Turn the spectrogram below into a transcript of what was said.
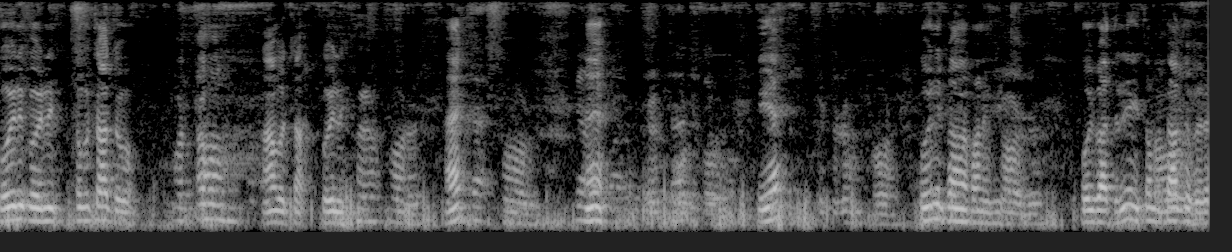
कोई नहीं कोई नहीं तुम बता दो। बताओ हाँ बता कोई नहीं हैं हैं ये है कोई नहीं पियावा पानी भी कोई बात नहीं तुम बता दो फिर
